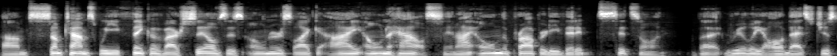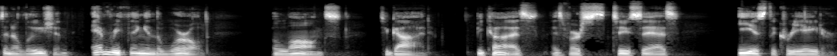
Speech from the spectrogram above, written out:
Um, sometimes we think of ourselves as owners, like I own a house and I own the property that it sits on. But really, all of that's just an illusion. Everything in the world belongs to God because, as verse 2 says, He is the creator.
